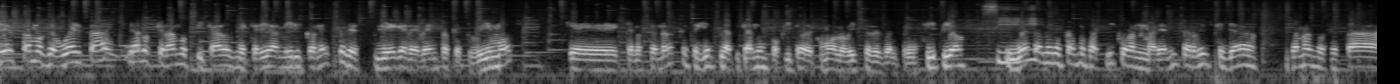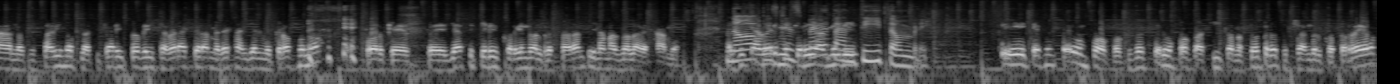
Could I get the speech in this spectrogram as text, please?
Ya estamos de vuelta, ya nos quedamos picados, mi querida Miri, con este despliegue de evento que tuvimos, que, que nos tendrás que seguir platicando un poquito de cómo lo viste desde el principio. Sí. Y ya también estamos aquí con Marianita Ruiz, que ya, ya más nos está, nos está viendo platicar y todo, y dice, a ver a qué hora me dejan ya el micrófono, porque este, ya se quiere ir corriendo al restaurante y nada más no la dejamos. Así No, que, a pues ver, que mi querida espere Miri, tantito, hombre. Sí, que se espere un poco, que se espere un poco aquí con nosotros, echando el cotorreo.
